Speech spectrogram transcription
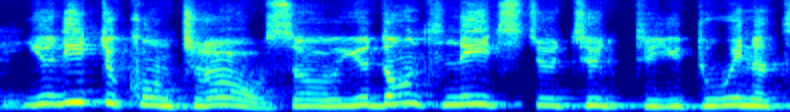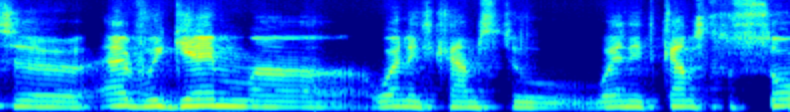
you need to control. So you don't need to to to to win it uh, every game uh, when it comes to when it comes to so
